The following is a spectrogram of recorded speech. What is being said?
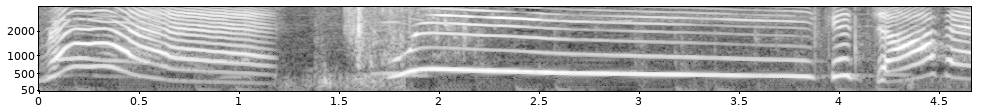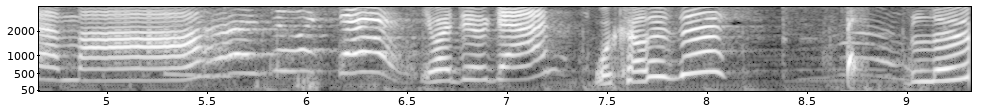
Red. Whee! Good job, Emma. You want to do again? What color is this? Blue.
